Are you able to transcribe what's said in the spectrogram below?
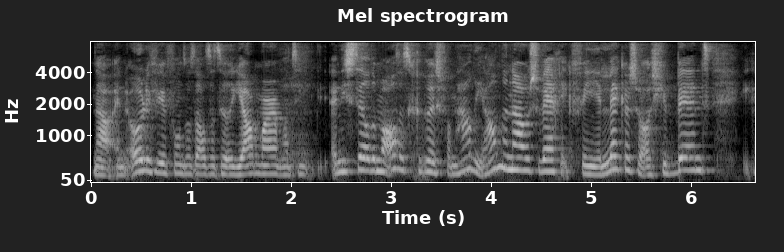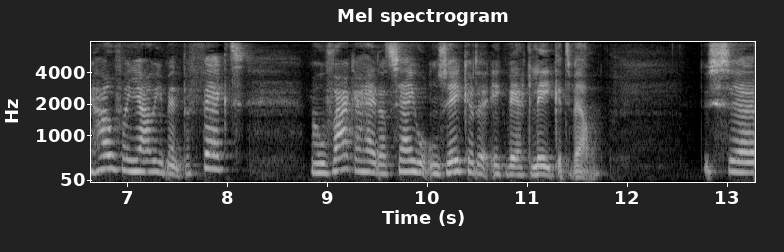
Nou, en Olivier vond het altijd heel jammer. Want die, en die stelde me altijd gerust van... haal die handen nou eens weg. Ik vind je lekker zoals je bent. Ik hou van jou. Je bent perfect. Maar hoe vaker hij dat zei, hoe onzekerder ik werd, leek het wel. Dus uh,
